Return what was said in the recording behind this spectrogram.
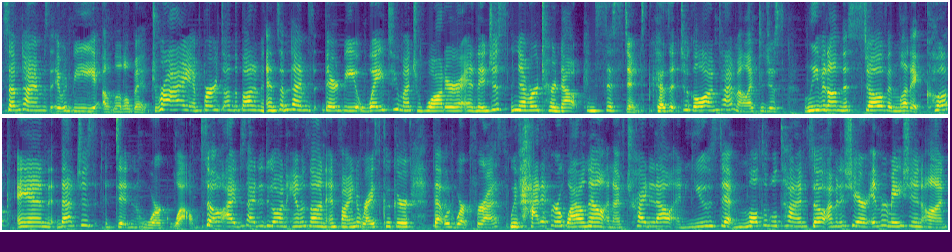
sometimes it would be a little bit dry and burnt on the bottom, and sometimes there'd be way too much water, and it just never turned out consistent. Because it took a long time, I like to just leave it on the stove and let it cook and that just didn't work well. So I decided to go on Amazon and find a rice cooker that would work for us. We've had it for a while now and I've tried it out and used it multiple times. So I'm gonna share information on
